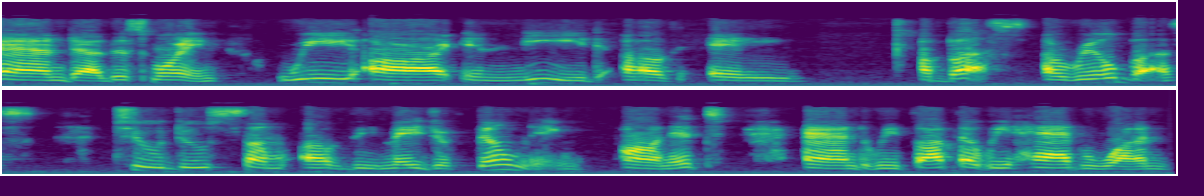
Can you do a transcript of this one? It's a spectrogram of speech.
And uh, this morning, we are in need of a, a bus, a real bus, to do some of the major filming on it. And we thought that we had one.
